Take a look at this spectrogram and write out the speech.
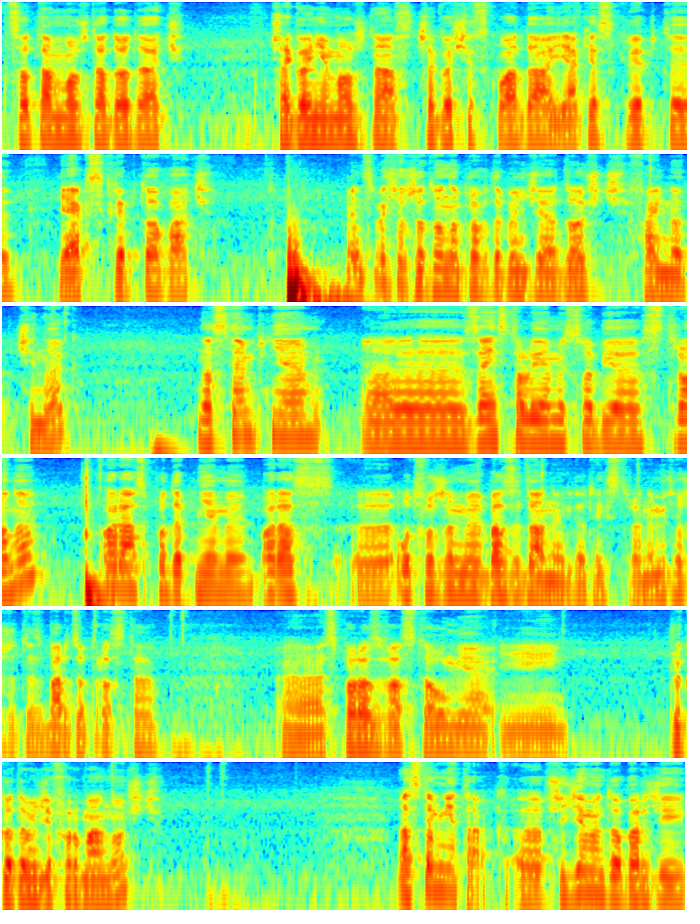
co tam można dodać, czego nie można, z czego się składa, jakie skrypty, jak skryptować. Więc myślę, że to naprawdę będzie dość fajny odcinek. Następnie e, zainstalujemy sobie stronę oraz podepniemy oraz e, utworzymy bazę danych do tej strony. Myślę, że to jest bardzo proste. E, Sporo z Was to umie i tylko to będzie formalność. Następnie tak, e, przejdziemy do bardziej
